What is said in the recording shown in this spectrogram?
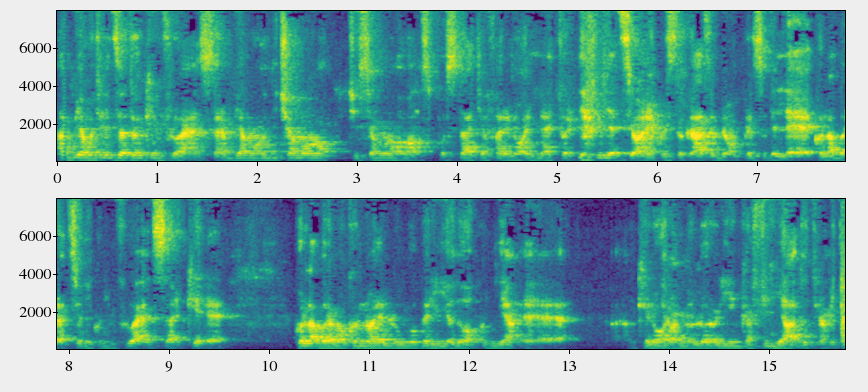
Abbiamo utilizzato anche influencer, abbiamo, diciamo, ci siamo spostati a fare noi il network di affiliazione, in questo caso abbiamo preso delle collaborazioni con influencer che collaborano con noi a lungo periodo, quindi eh, anche loro hanno il loro link affiliato tramite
